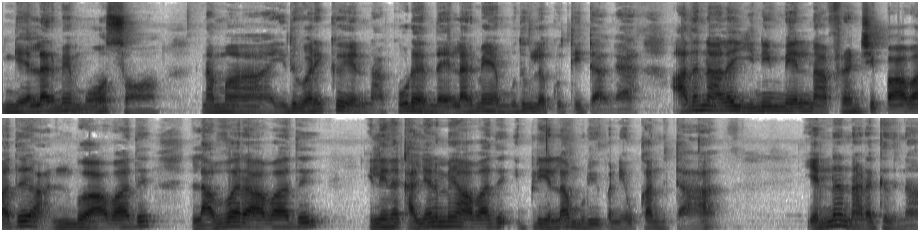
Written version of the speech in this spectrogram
இங்கே எல்லாருமே மோசம். நம்ம இது வரைக்கும் நான் கூட இருந்த எல்லாருமே என் முதுகில் குத்திட்டாங்க. அதனால் இனிமேல் நான் ஃப்ரெண்ட்ஷிப் ஆகாது அன்பு ஆகாது லவ்வர் ஆகாது இல்லைன்னா கல்யாணமே ஆகாது இப்படியெல்லாம் முடிவு பண்ணி உட்காந்துட்டா என்ன நடக்குதுன்னா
